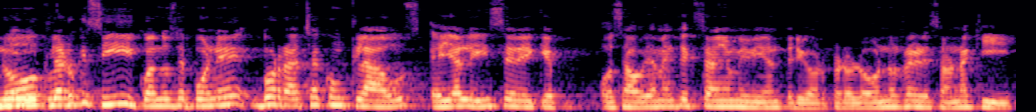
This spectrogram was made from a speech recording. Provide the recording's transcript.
No, dijo- claro que sí. Cuando se pone borracha con Klaus, ella le dice de que, o sea, obviamente extraño mi vida anterior, pero luego nos regresaron aquí.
